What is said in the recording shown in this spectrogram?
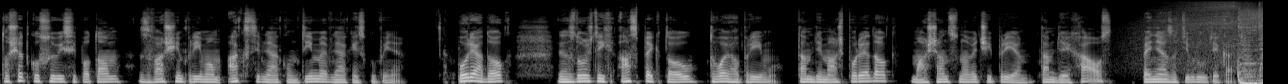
To všetko súvisí potom s vašim príjmom, ak si v nejakom týme, v nejakej skupine. Poriadok je jeden z dôležitých aspektov tvojho príjmu. Tam, kde máš poriadok, máš šancu na väčší príjem. Tam, kde je chaos, peniaze ti budú utekať.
